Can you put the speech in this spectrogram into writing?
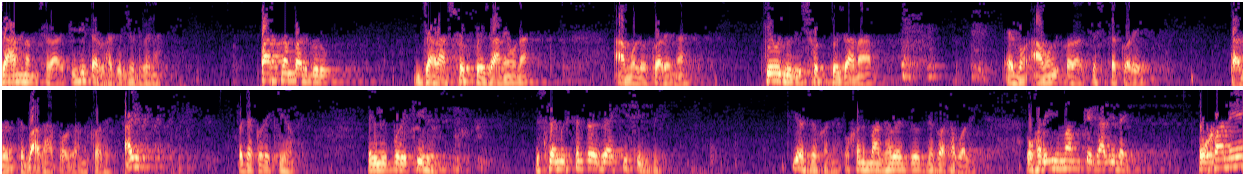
যার নাম ছাড়া আর কিছুই তার ভাগে জুটবে না। পাঁচ নম্বর গ্রুপ যারা সত্য জানেও না, আমলও করে না। কেউ যদি সত্য জানার এবং আমল করার চেষ্টা করে, তাদেরকে বাধা প্রদান করে। আই, ওটা করে কি হবে? এগুলির পরে কি হয়েছে? ইসলামিক সেন্টারে যায় কি শিখবি? কি আছে ওখানে? ওখানে মাঝাবের বিরুদ্ধে কথা বলে। ওখানে ইমামকে গালি দেয়। ওখানে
